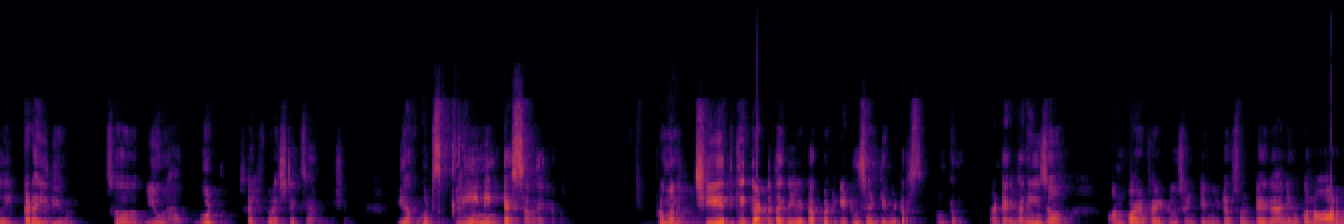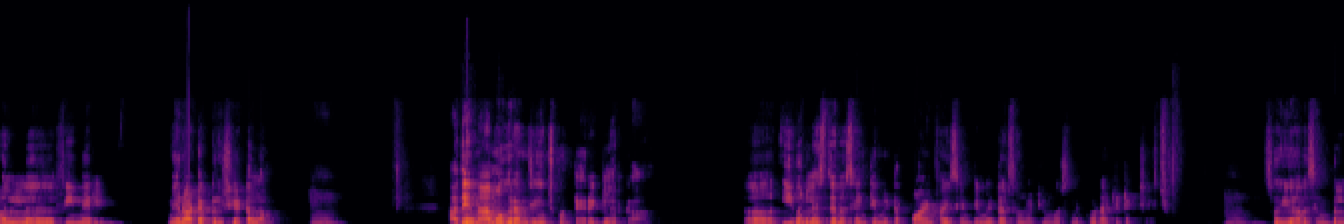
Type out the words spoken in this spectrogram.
సో, ఇక్కడ ఇది ఉంది. So, you have good self breast examination. You have good screening tests available. ఇప్పుడు మన. చేతికి గడ్డ తగిలేటప్పటికి 2 సెంటీమీటర్స్ ఉంటుంది. అంటే. కనీసం 1.5, 2 సెంటీమీటర్స్ ఉంటే గాని ఒక normal female may not appreciate a lump. Hmm. అదే మామోగ్రామ్ చేయించుకుంటే రెగ్యులర్‌గా ఆహ్, even less than a centimetre 0.5 centimetres ఉన్న ట్యూమర్స్‌ని కూడా డిటెక్ట్ చేయొచ్చు. So, you have a simple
